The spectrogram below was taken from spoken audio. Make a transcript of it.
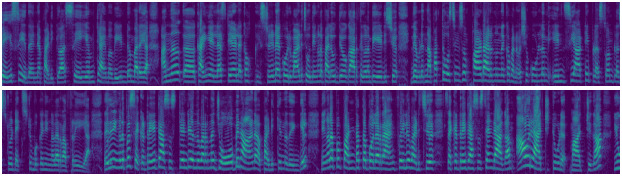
ബേസ് ചെയ്ത് തന്നെ പഠിക്കുക. സെയിം ടൈം വീണ്ടും പറയുക. അന്ന് കഴിഞ്ഞ എല്ലാ സ്റ്റേകളിലൊക്കെ ഹിസ്റ്ററിയുടെ ഒക്കെ ഒരുപാട് ചോദ്യങ്ങൾ പല ഉദ്യോഗാർത്ഥികളും പേടിച്ച് ഇതെവിടുന്ന പത്ത് ക്വസ്റ്റ്യൻസും പാടായിരുന്നു എന്നൊക്കെ പറഞ്ഞു. പക്ഷേ കൂടുതലും N C R T plus one plus two text book നിങ്ങൾ റെഫർ ചെയ്യുക. അതായത് നിങ്ങളിപ്പോൾ സെക്രട്ടേറിയറ്റ് അസിസ്റ്റന്റ് എന്ന് പറയുന്ന ജോബിനാണ് പഠിക്കുന്നതെങ്കിൽ നിങ്ങളിപ്പോൾ പണ്ടത്തെ പോലെ റാങ്ക് ഫെയിൽ പഠിച്ച് സെക്രട്ടേറിയറ്റ് അസിസ്റ്റന്റ് ആകാം. ആ ഒരു ആറ്റിറ്റ്യൂഡ് മാറ്റുക. യു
